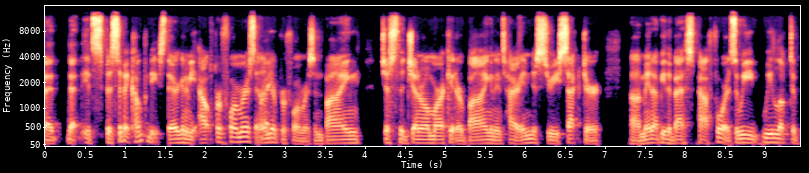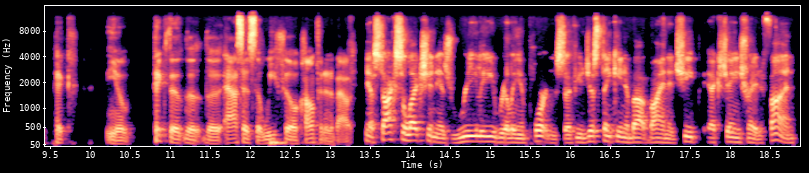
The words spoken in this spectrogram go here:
that that it's specific companies. They're going to be outperformers and Right. underperformers, and buying just the general market or buying an entire industry sector uh, may not be the best path forward. So we we look to pick, you know, pick the the the assets that we feel confident about. Yeah, stock selection is really, really important. So if you're just thinking about buying a cheap exchange traded fund,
